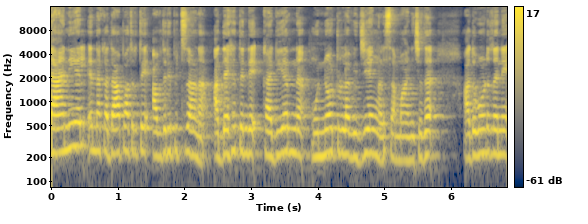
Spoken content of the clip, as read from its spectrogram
ഡാനിയൽ എന്ന കഥാപാത്രത്തെ അവതരിപ്പിച്ചതാണ് അദ്ദേഹത്തിന്റെ കരിയറിന് മുന്നോട്ടുള്ള വിജയങ്ങൾ സമ്മാനിച്ചത്. അതുകൊണ്ട് തന്നെ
